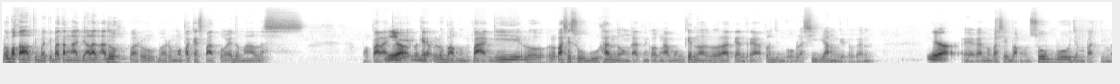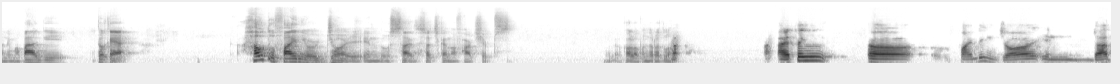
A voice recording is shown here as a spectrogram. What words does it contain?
lu bakal tiba-tiba tengah jalan aduh baru baru mau pakai sepatu aja udah males. Apalagi ya, kayak lu bangun pagi lu lu pasti subuhan dong kan. Kok nggak mungkin lu latihan triathlon jam 12 siang gitu kan. Iya. Ya kan lu pasti bangun subuh jam 4 jam 5 pagi itu kayak how to find your joy in those such kind of hardships kalau menurut lo I think uh, finding joy in that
